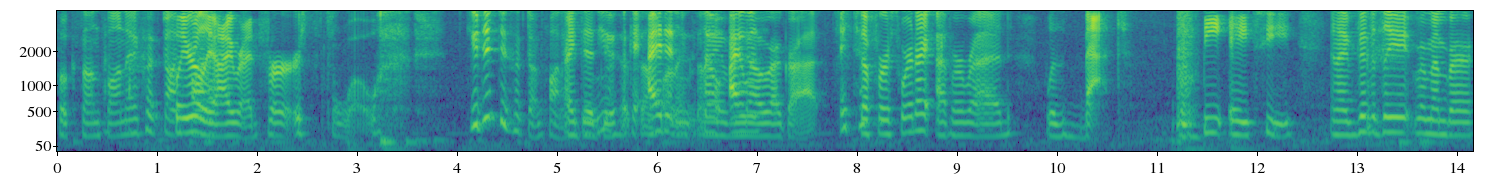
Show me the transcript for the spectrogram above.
Hooks on phonics. Hooked on Clearly, Phonics. I read first. Whoa. You did do hooked on phonics. I did didn't do you? hooked okay, on I phonics, didn't. So I have I, no regrets. It the first word I ever read was bat, B A T, and I vividly remember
